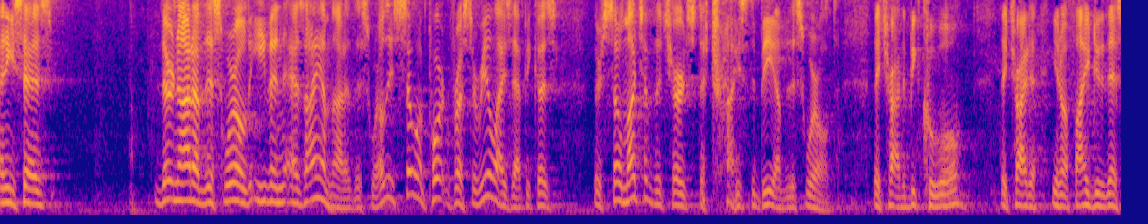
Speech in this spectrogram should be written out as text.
And he says, they're not of this world, even as I am not of this world. It's so important for us to realize that because there's so much of the church that tries to be of this world. They try to be cool. They try to, you know, if I do this,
